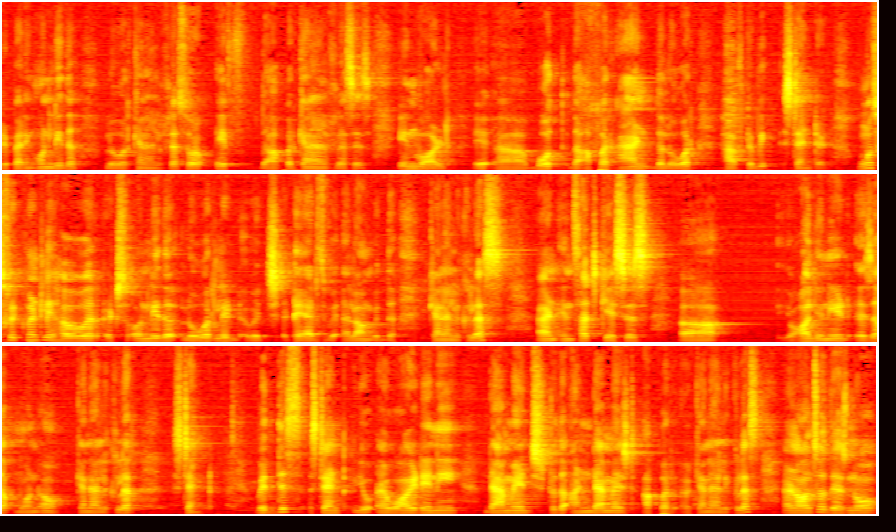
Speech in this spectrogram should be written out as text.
repairing only the lower canaliculus. So if the upper canaliculus is involved, eh, uh, both the upper and the lower have to be stented. Most frequently, however, it's only the lower lid which tears along with the canaliculus, and in such cases, uh, all you need is a monocanalicular stent. With this stent, you avoid any damage to the undamaged upper canaliculus, and also there's no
